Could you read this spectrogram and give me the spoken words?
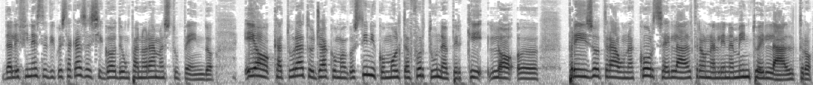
Dalle finestre di questa casa si gode un panorama stupendo e ho catturato Giacomo Agostini con molta fortuna perché l'ho eh, preso tra una corsa e l'altra, un allenamento e l'altro,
